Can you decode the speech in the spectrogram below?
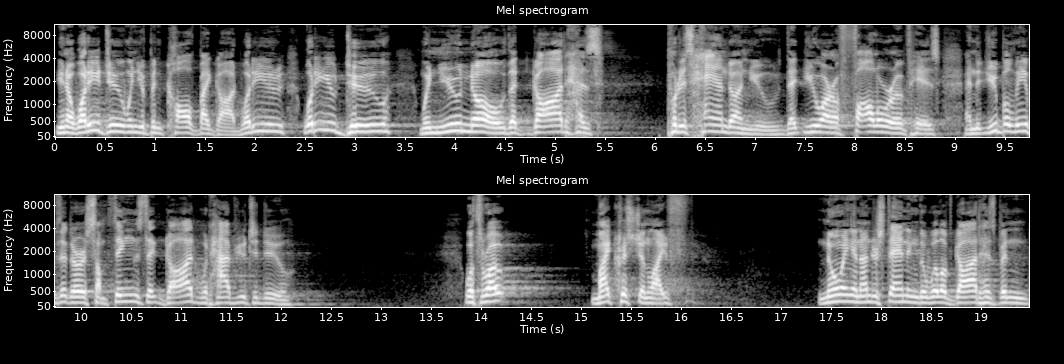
You know, what do you do when you've been called by God? What do you, what do, you do when you know that God has put his hand on you, that you are a follower of his, and that you believe that there are some things that God would have you to do? Well, throughout my Christian life, knowing and understanding the will of God has been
